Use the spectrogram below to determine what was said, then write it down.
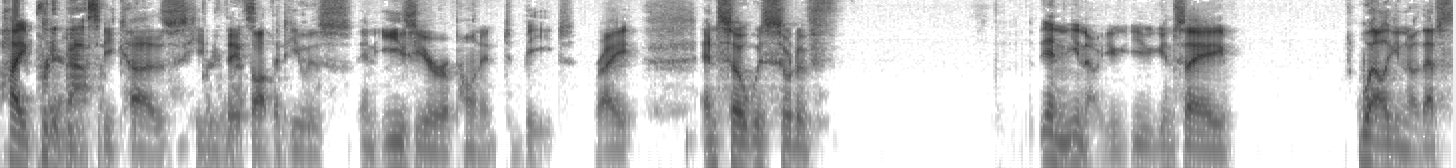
hyped pretty massive because he pretty they massive. thought that he was an easier opponent to beat, right? And so it was sort of and you know, you, you can say, well, you know, that's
